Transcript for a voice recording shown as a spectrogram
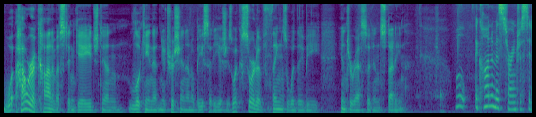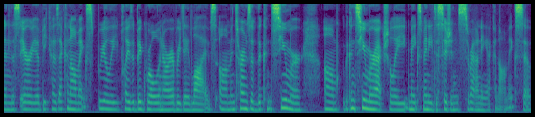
wh- how are economists engaged in looking at nutrition and obesity issues? What sort of things would they be interested in studying? Well, economists are interested in this area because economics really plays a big role in our everyday lives. Um, in terms of the consumer, um, the consumer actually makes many decisions surrounding economics. So,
